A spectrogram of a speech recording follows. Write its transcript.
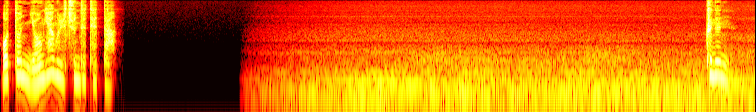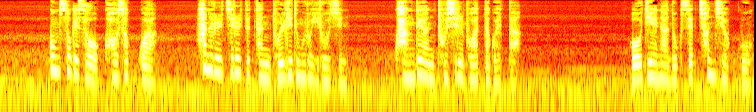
어떤 영향을 준 듯했다. 그는 꿈속에서 거석과 하늘을 찌를 듯한 돌기둥으로 이루어진 광대한 도시를 보았다고 했다. 어디에나 녹색 천지였고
